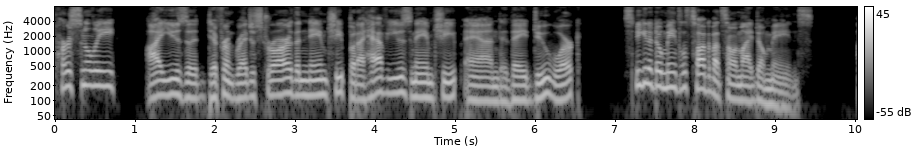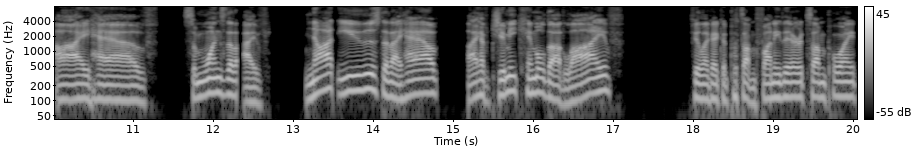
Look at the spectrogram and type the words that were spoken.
personally, I use a different registrar than Namecheap, but I have used Namecheap and they do work. Speaking of domains, let's talk about some of my domains. I have some ones that I've not used that I have. I have jimmykimmel.live. Feel like I could put something funny there at some point.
